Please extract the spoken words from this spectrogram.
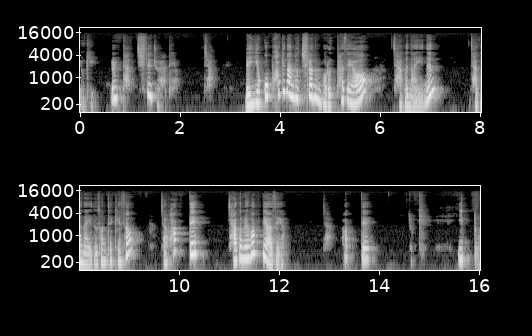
여기를 다 칠해줘야 돼요. 자, 레이어 꼭 확인하면서 칠하는 버릇 하세요. 작은 아이는 작은 아이도 선택해서 자, 확대. 작으면 확대하세요. 자, 확대. 이렇게. 입도.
